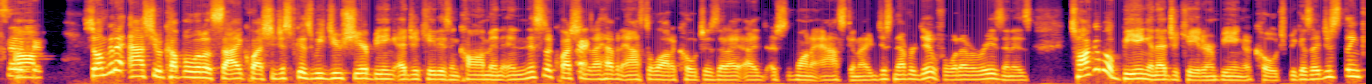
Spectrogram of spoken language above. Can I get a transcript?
So um, so I'm going to ask you a couple little side questions just because we do share being educators in common. And this is a question that I haven't asked a lot of coaches that I, I just want to ask and I just never do for whatever reason is talk about being an educator and being a coach because I just think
